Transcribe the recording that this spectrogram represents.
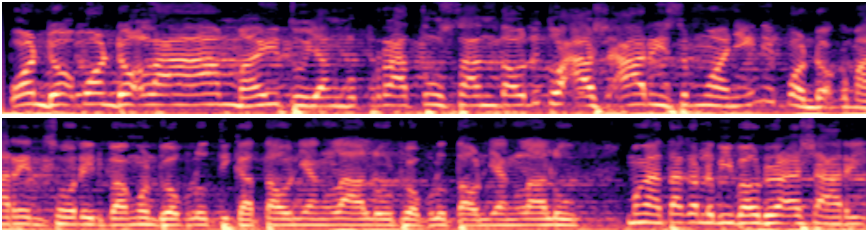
Pondok-pondok lama itu yang ratusan tahun itu Asy'ari semuanya. Ini pondok kemarin sore dibangun 23 tahun yang lalu, 20 tahun yang lalu mengatakan lebih baru dari Asy'ari.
